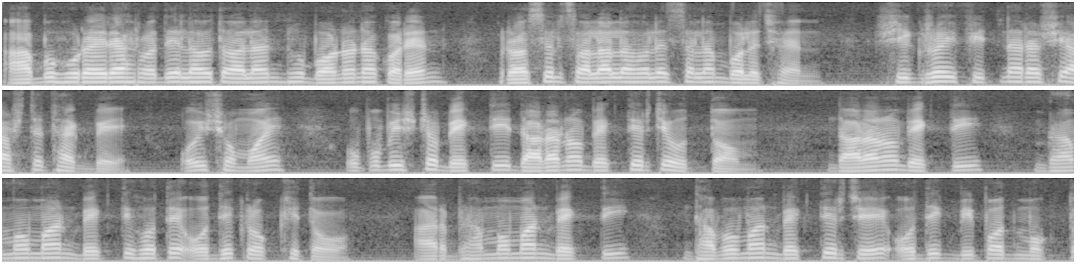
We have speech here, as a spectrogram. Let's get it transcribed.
আবু হুরাইরা হ্রদিল্লাহ তাল্লাহ্ন বর্ণনা করেন, রসুল সাল্লাহ আলাইসাল্লাম বলেছেন, শীঘ্রই ফিতনা রাশি আসতে থাকবে। ওই সময় উপবিষ্ট ব্যক্তি দাঁড়ানো ব্যক্তির চেয়ে উত্তম। দাঁড়ানো ব্যক্তি ভ্রাম্যমান ব্যক্তি হতে অধিক রক্ষিত, আর ভ্রাম্যমান ব্যক্তি ধাবমান ব্যক্তির চেয়ে অধিক বিপদমুক্ত।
